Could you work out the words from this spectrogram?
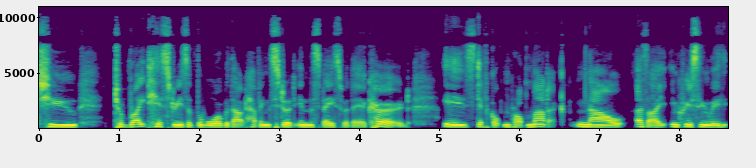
to to write histories of the war without having stood in the space where they occurred is difficult and problematic. Now, as I increasingly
